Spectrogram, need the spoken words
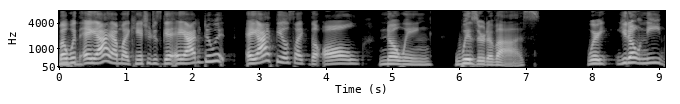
But with AI, I'm like, can't you just get AI to do it? AI feels like the all knowing Wizard of Oz, where you don't need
